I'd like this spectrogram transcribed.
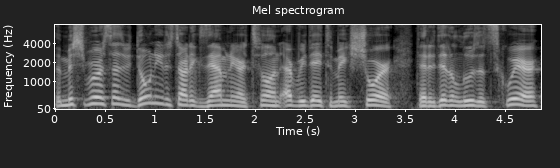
the Mishmur says we don't need to start examining our tefillin every day to make sure that it didn't lose its square.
